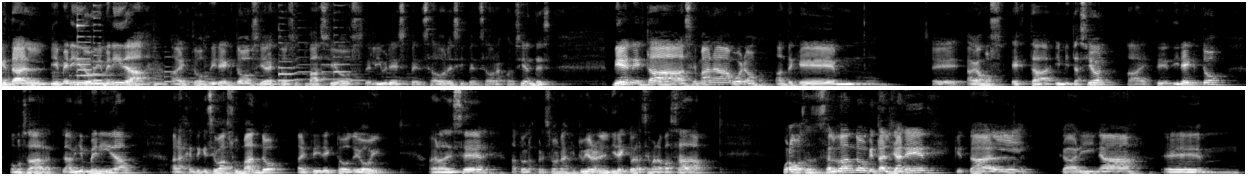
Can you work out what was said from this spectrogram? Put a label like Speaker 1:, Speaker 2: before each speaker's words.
Speaker 1: ¿qué tal? Bienvenido, bienvenida a estos directos y a estos espacios de libres pensadores y pensadoras conscientes. Bien, esta semana, bueno, antes que mm, eh, hagamos esta invitación a este directo, vamos a dar la bienvenida a la gente que se va sumando a este directo de hoy. Agradecer a todas las personas que estuvieron en el directo de la semana pasada. Bueno, vamos a saludando. ¿Qué tal Janet? ¿Qué tal Karina? Em,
